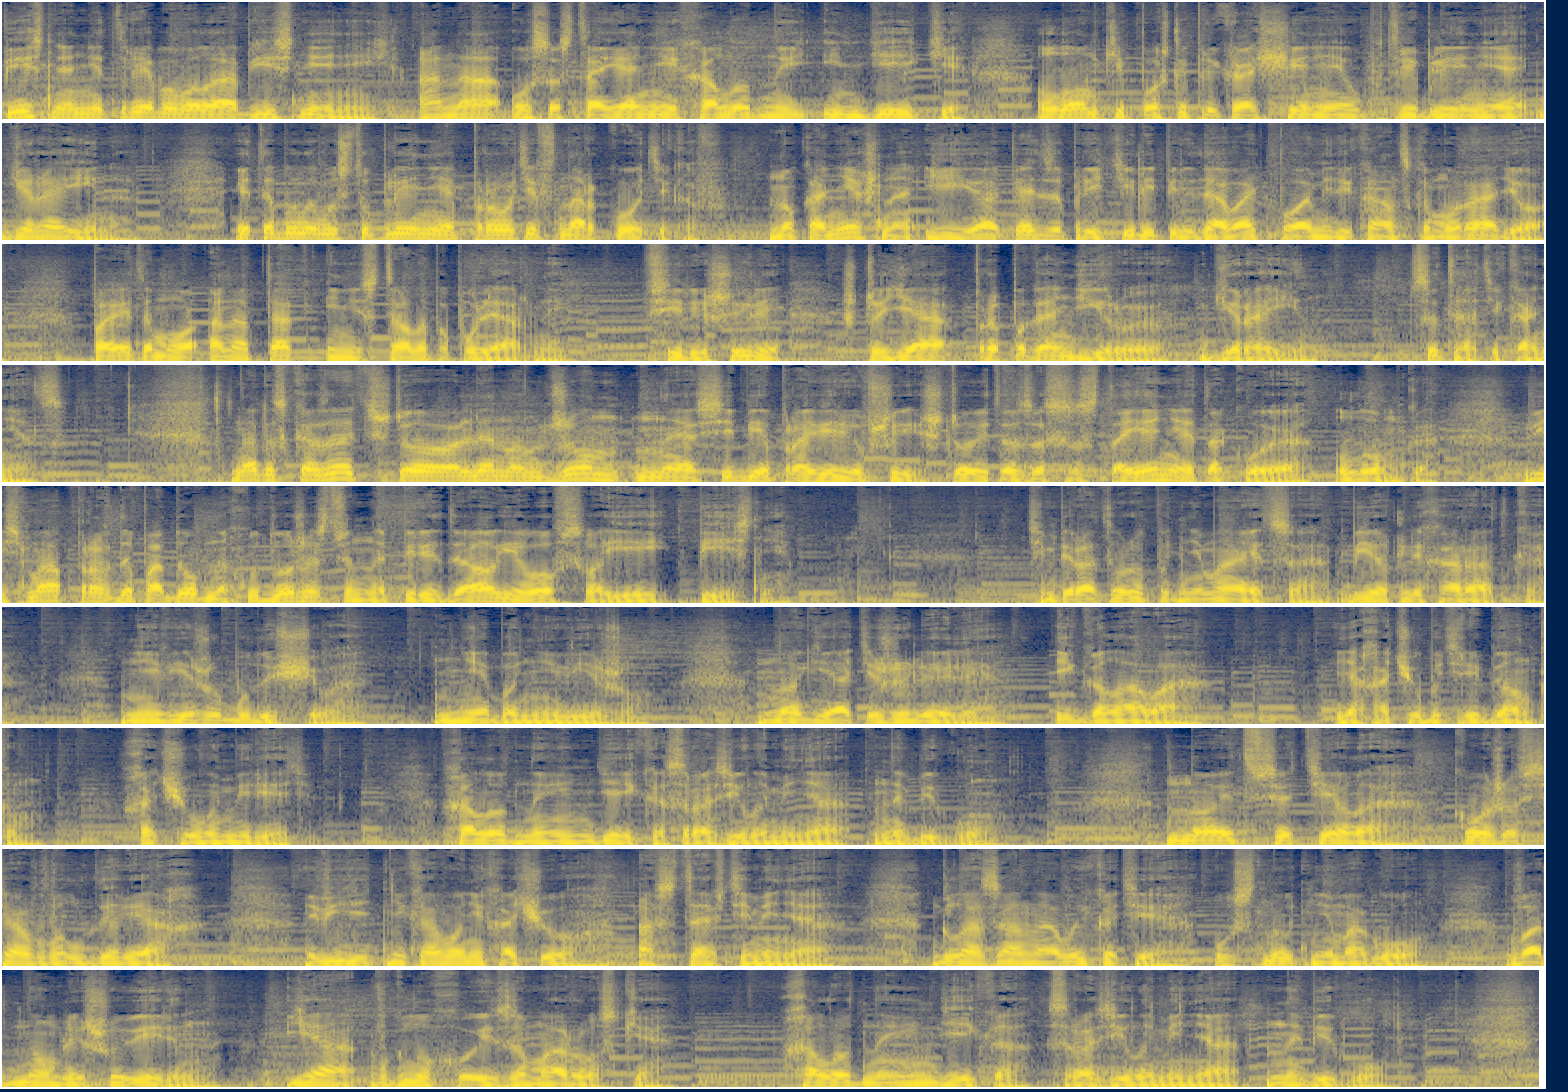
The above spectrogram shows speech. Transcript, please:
Песня не требовала объяснений. Она о состоянии холодной индейки, ломки после прекращения употребления героина. Это было выступление против наркотиков. Но, конечно, ее опять запретили передавать по американскому радио, поэтому она так и не стала популярной. Все решили, что я пропагандирую героин. Цитате конец. Надо сказать, что Леннон Джон, на себе проверивший, что это за состояние такое, ломка, весьма правдоподобно художественно передал его в своей песне. Температура поднимается, бьет лихорадка. Не вижу будущего, небо не вижу. Ноги отяжелели, и голова. Я хочу быть ребенком, хочу умереть. Холодная индейка сразила меня на бегу. Ноет все тело, кожа вся в волдырях. Видеть никого не хочу, оставьте меня. Глаза на выкате, уснуть не могу. В одном лишь уверен, я в глухой заморозке. Холодная индейка сразила меня на бегу.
